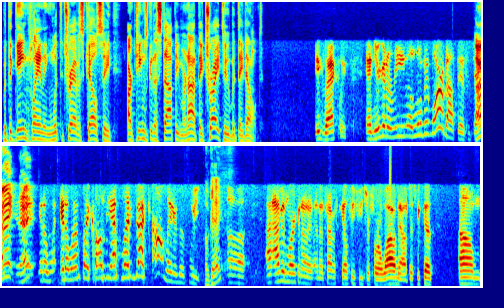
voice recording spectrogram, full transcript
But the game planning with the Travis Kelce, our team's going to stop him or not. They try to, but they don't. Exactly. And you're going to read a little bit more about this. All right. All right. In a, in a website called theathletic.com later this week. Okay. Uh, I, have been working on a, on a Travis Kelce feature for a while now just because um,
